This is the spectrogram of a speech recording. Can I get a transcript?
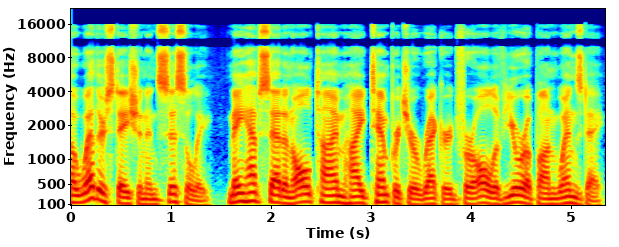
A weather station in Sicily may have set an all-time high temperature record for all of Europe on Wednesday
